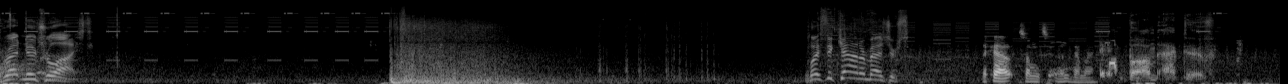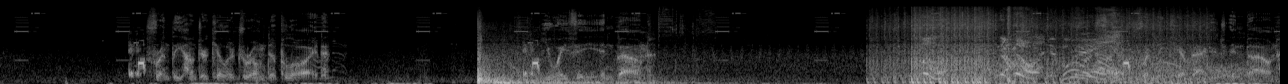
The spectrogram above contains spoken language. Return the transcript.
Threat neutralized. Placing countermeasures. Look out, someone's. Oh, never mind. Bomb active. Friendly hunter-killer drone deployed. UAV inbound. Friendly care package inbound.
